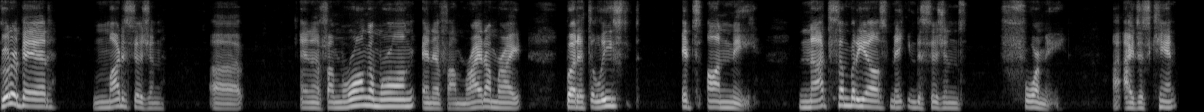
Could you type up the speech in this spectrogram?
good or bad, my decision. Uh, and if I'm wrong, I'm wrong, and if I'm right, I'm right. But at the least, it's on me not somebody else making decisions for me. I, I just can't.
